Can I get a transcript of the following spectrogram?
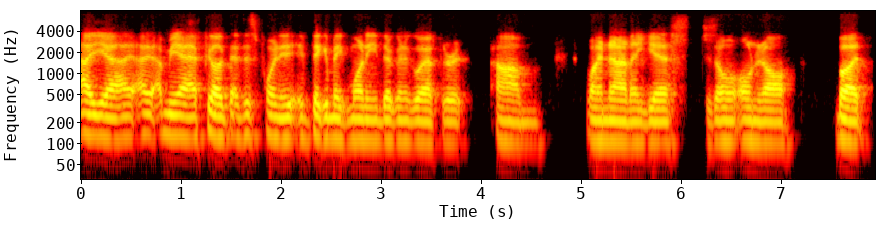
uh, yeah, I, I mean, I feel like at this point, if they can make money, they're going to go after it. Um, why not? I guess just own, own it all. But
